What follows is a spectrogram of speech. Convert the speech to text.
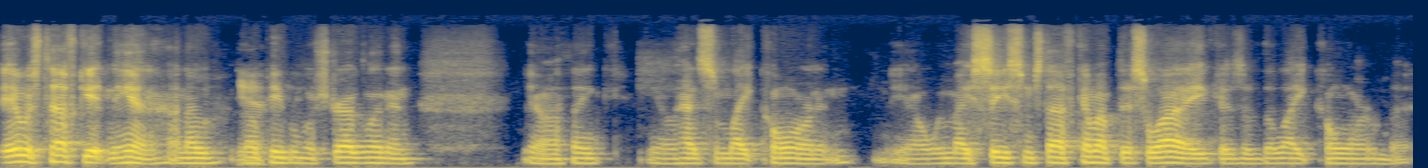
it was tough getting in. I know, you know people were struggling, and you know I think you know had some late corn, and you know we may see some stuff come up this way because of the late corn. But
